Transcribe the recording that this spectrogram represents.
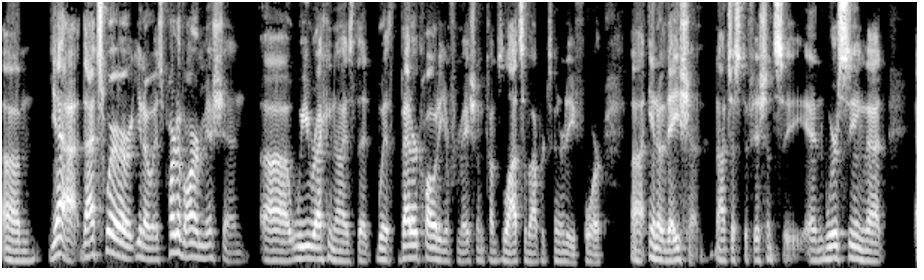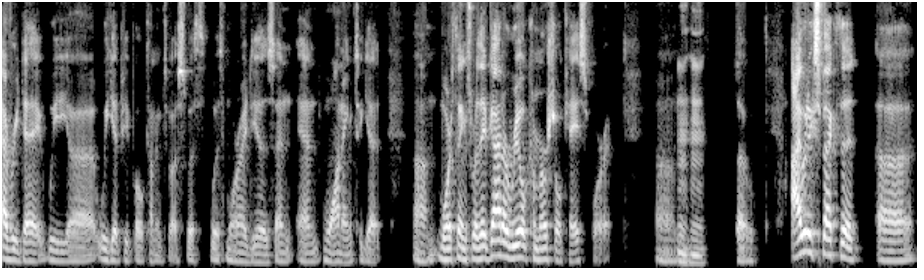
um, yeah, that's where you know, as part of our mission, uh, we recognize that with better quality information comes lots of opportunity for uh, innovation, not just efficiency. And we're seeing that every day. We uh, we get people coming to us with with more ideas and and wanting to get um, more things where they've got a real commercial case for it. Um, mm-hmm. So I would expect that uh,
